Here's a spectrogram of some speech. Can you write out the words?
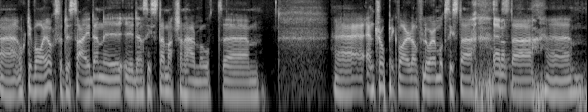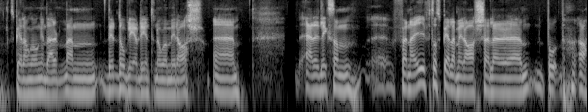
Uh, och det var ju också deciden i, i den sista matchen här mot uh, uh, Entropic var det de förlorade mot sista, sista uh, spelomgången där. Men det, då blev det ju inte någon Mirage. Är det liksom eh, för naivt att spela Mirage eller eh, bo, ja,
